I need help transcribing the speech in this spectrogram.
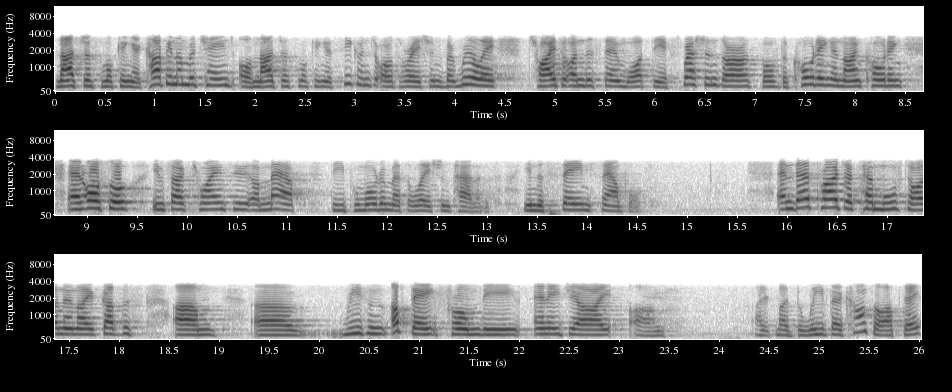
Not just looking at copy number change or not just looking at sequence alteration, but really try to understand what the expressions are, both the coding and non-coding, and also, in fact, trying to uh, map the promoter methylation patterns in the same samples. And that project had moved on, and I got this um, uh, recent update from the NAGI um, I, I, believe their council update.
